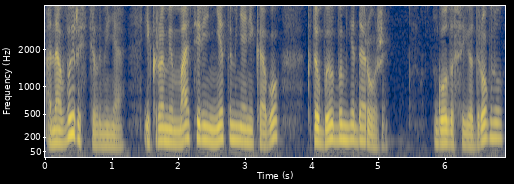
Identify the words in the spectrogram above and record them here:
Она вырастила меня, и кроме матери нет у меня никого, кто был бы мне дороже». Голос ее дрогнул,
